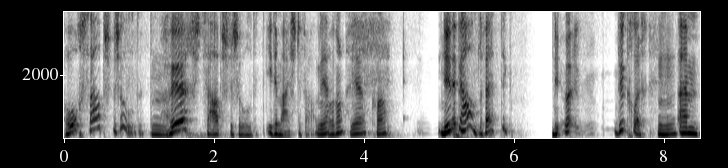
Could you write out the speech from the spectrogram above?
hoch selbstverschuldet. Mhm. Höchst selbstverschuldet, in den meisten Fällen. Ja, oder? ja klar. Nicht mehr behandeln, fertig. Nicht, wirklich. Mhm. Ähm,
